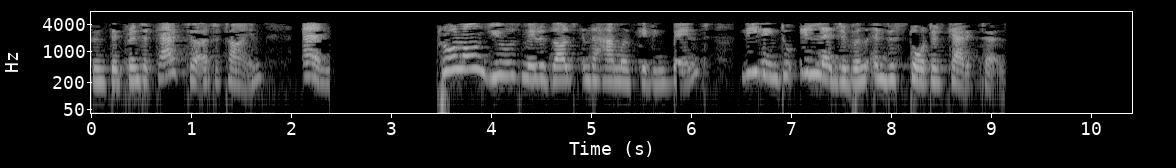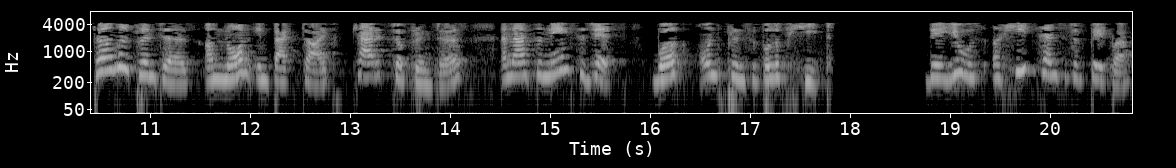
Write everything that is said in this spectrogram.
since they print a character at a time and Prolonged use may result in the hammers getting bent, leading to illegible and distorted characters. Thermal printers are non-impact type character printers and as the name suggests, work on the principle of heat. They use a heat-sensitive paper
